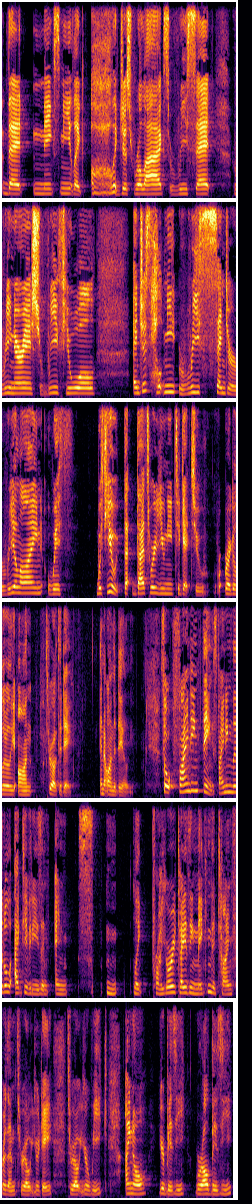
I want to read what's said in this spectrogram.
that makes me like, oh, like just relax, reset, renourish, refuel, and just help me recenter, realign with with you. That that's where you need to get to regularly on throughout the day and on the daily. So finding things, finding little activities and, and like prioritizing, making the time for them throughout your day, throughout your week. I know you're busy. We're all busy.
